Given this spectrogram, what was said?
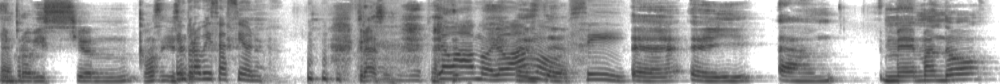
Improvisión, ¿cómo se dice? Improvisación. Gracias. Lo amo, lo amo, este, sí. Eh, eh, me mandó,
